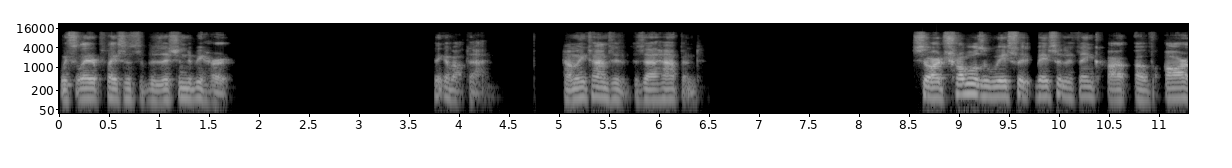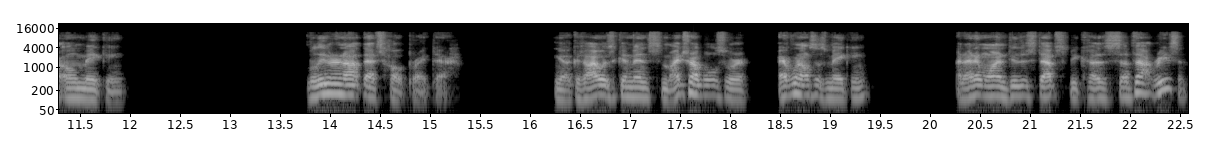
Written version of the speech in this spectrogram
which later places the position to be hurt. Think about that. How many times has that happened? So our troubles we basically, basically think are of our own making. Believe it or not, that's hope right there. You know, because I was convinced my troubles were everyone else is making, and I didn't want to do the steps because of that reason.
